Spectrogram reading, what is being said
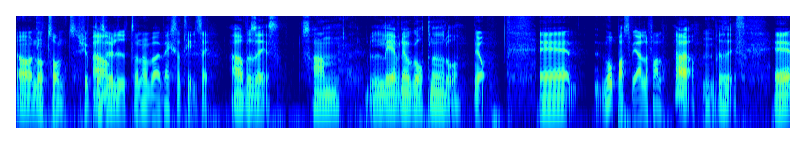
Ja, något sånt. Köptes Ja. väl ut och när han började växa till sig. Ja, precis. Så han lever nog gott nu då. Eh, hoppas vi i alla fall. Ja, ja, Mm. precis. Eh,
